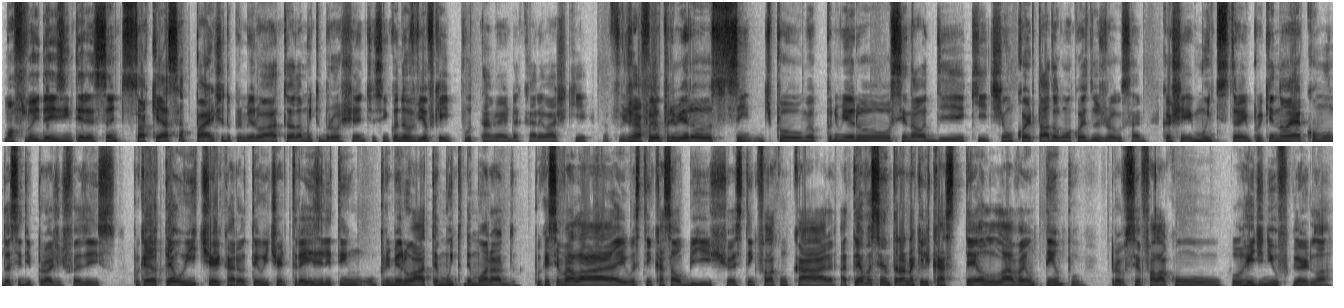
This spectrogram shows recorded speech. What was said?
uma fluidez interessante, só que essa parte do primeiro ato, ela é muito broxante, assim. Quando eu vi, eu fiquei, puta merda, cara, eu acho que já foi o primeiro, sim, tipo, o meu primeiro sinal de que tinham cortado alguma coisa do jogo, sabe? Que eu achei muito estranho, porque não é comum da CD Projekt fazer isso. Porque até o Witcher, cara, o The Witcher 3, ele tem um, o primeiro ato é muito demorado. Porque você vai lá, aí você tem que caçar o bicho, aí você tem que falar com o cara. Até você entrar naquele castelo lá, vai um tempo pra você falar com o, o rei de Nilfgaard lá.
